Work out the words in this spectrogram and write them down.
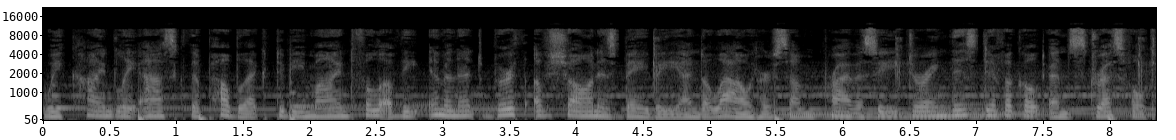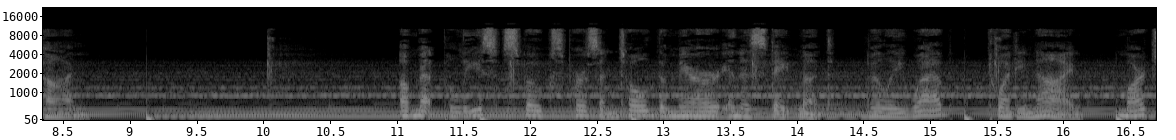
We kindly ask the public to be mindful of the imminent birth of Shaughna's baby and allow her some privacy during this difficult and stressful time. A Met Police spokesperson told The Mirror in a statement, Billy Webb, 29, March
